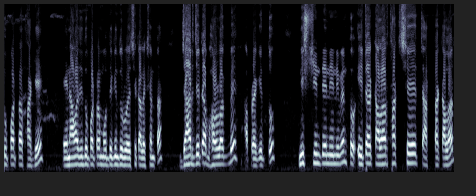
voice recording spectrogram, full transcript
দুপাট্টা থাকে, এই নামাজি দুপাট্টার মধ্যে কিন্তু রয়েছে কালেকশনটা। যার যেটা ভালো লাগবে, আপনারা কিন্তু নিশ্চিন্তে নিয়ে নেবেন। তো এটার কালার থাকছে চারটা কালার।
